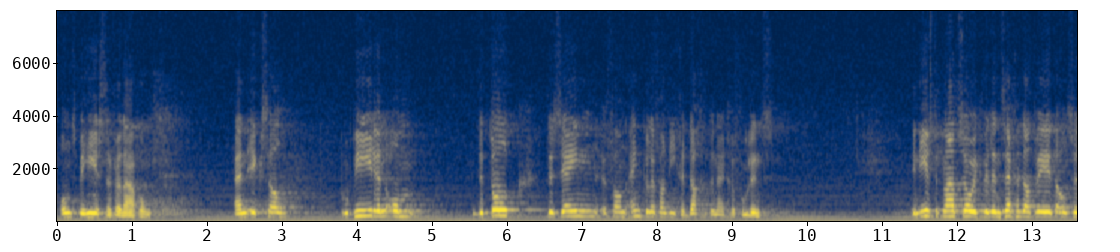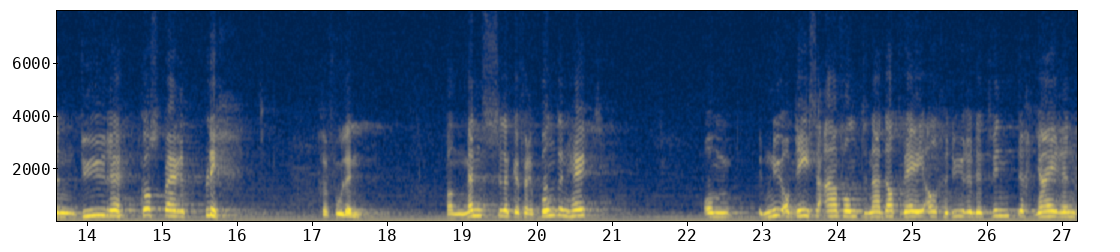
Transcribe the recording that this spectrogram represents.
ons beheersen vanavond. En ik zal proberen om de tolk te zijn van enkele van die gedachten en gevoelens. In de eerste plaats zou ik willen zeggen dat wij het als een dure, kostbare plicht gevoelen van menselijke verbondenheid om nu op deze avond, nadat wij al gedurende twintig jaren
